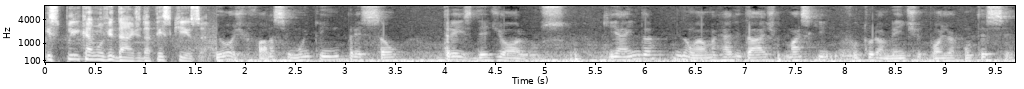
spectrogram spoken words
explica a novidade da pesquisa. Hoje fala-se muito em impressão 3D de órgãos, que ainda não é uma realidade, mas que futuramente pode acontecer.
